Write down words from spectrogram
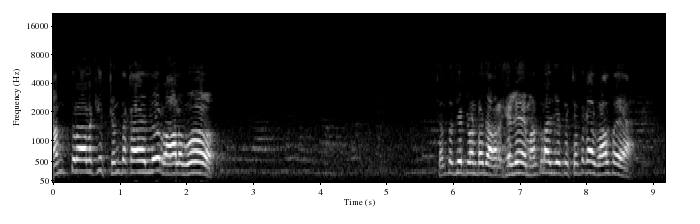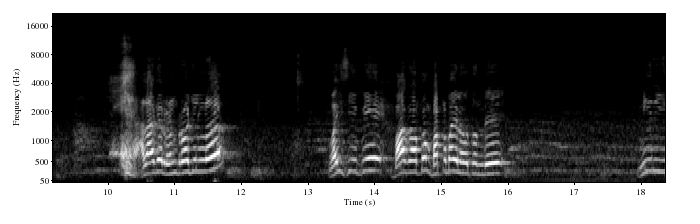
మంత్రాలకి చింతకాయలు రాలవు. చింత చెట్టు ఉంటుంది హెలే మంత్రాలు చెప్తే చింతకాయలు రాలుతాయా? అలాగే రెండు రోజుల్లో వైసీపీ భాగవతం బట్టబయలు అవుతుంది. మీరు ఈ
